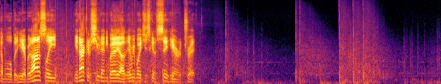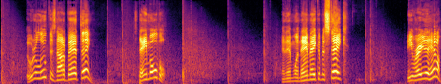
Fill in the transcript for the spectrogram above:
come a little bit here. But honestly, you're not going to shoot anybody out. Everybody's just going to sit here in a trick. OODA loop is not a bad thing. Stay mobile. And then when they make a mistake, be ready to hit them.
